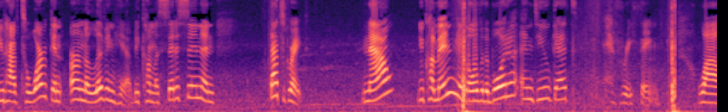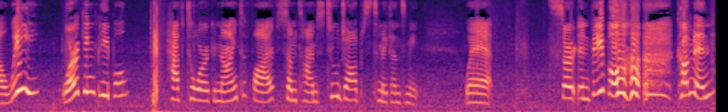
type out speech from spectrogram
You'd have to work and earn a living here, become a citizen, and that's great. Now, you come in, you go over the border, and you get everything. While we, working people, have to work nine to five, sometimes two jobs to make ends meet. Where certain people come in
